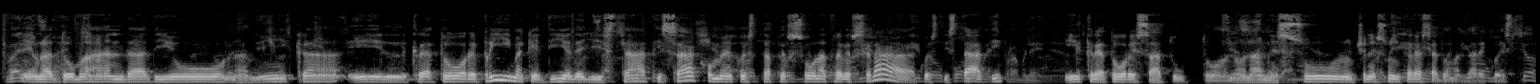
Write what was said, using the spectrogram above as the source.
È una domanda di un'amica. Il creatore, prima che dia degli stati, sa come questa persona attraverserà questi stati? Il creatore sa tutto, non, ha nessun, non c'è nessun interesse a domandare questo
